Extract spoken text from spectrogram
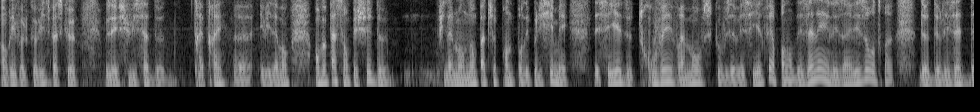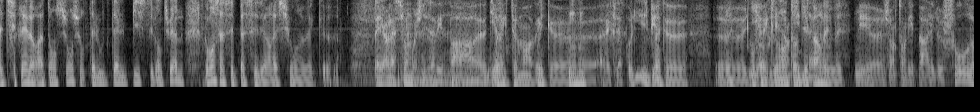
Henri Volkovitz, parce que vous avez suivi ça de très près, euh, évidemment. On peut pas s'empêcher de finalement non pas de se prendre pour des policiers, mais d'essayer de trouver vraiment ce que vous avez essayé de faire pendant des années, les uns et les autres, de, de les aider, d'attirer leur attention sur telle ou telle piste éventuelle. Comment ça s'est passé les relations avec euh... Les relations, moi je les avais pas euh, directement avec mhm. avec la police, bien que euh, avec les enquêteurs. Parler, oui. Mais euh, j'entendais parler de choses,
